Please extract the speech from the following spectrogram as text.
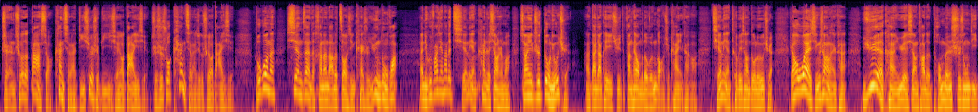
整车的大小看起来的确是比以前要大一些，只是说看起来这个车要大一些。不过呢，现在的汉兰达的造型开始运动化，哎，你会发现它的前脸看着像什么？像一只斗牛犬啊！大家可以去翻开我们的文稿去看一看啊，前脸特别像斗牛犬，然后外形上来看，越看越像它的同门师兄弟。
